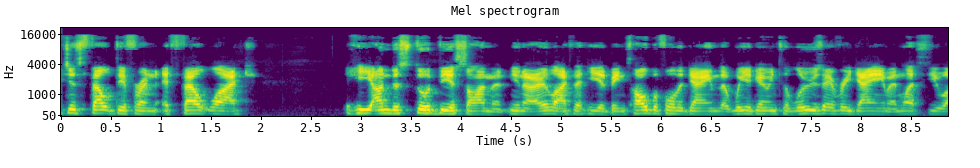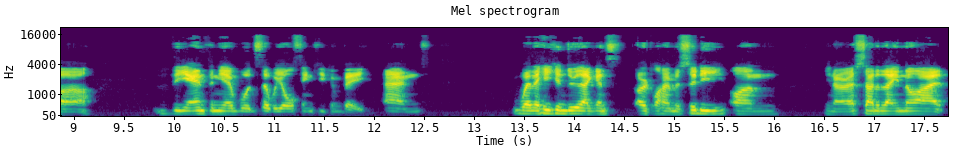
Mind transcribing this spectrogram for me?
it just felt different. It felt like he understood the assignment, you know, like that he had been told before the game that we are going to lose every game unless you are the Anthony Edwards that we all think you can be. And whether he can do that against Oklahoma City on, you know, a Saturday night,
